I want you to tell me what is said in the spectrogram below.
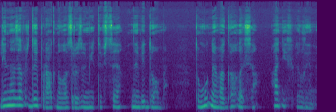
Ліна завжди прагнула зрозуміти все невідоме, тому не вагалася ані хвилини.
